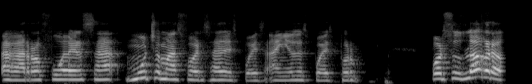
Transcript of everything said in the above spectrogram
agarró fuerza, mucho más fuerza después, años después, por, por sus logros,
